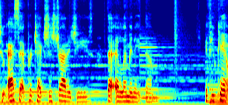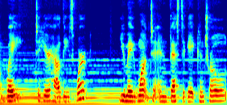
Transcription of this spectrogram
to asset protection strategies that eliminate them. If you can't wait to hear how these work, you may want to investigate controlled,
